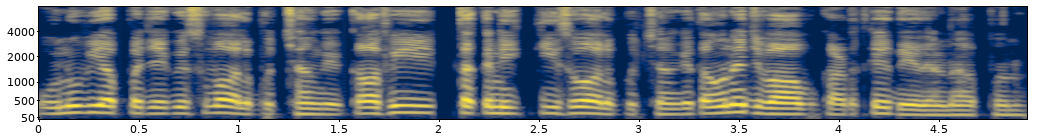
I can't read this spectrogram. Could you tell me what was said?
ਉਹਨੂੰ ਵੀ ਆਪਾਂ ਜੇ ਕੋਈ ਸਵਾਲ ਪੁੱਛਾਂਗੇ, ਕਾਫੀ ਤਕਨੀਕੀ ਸਵਾਲ ਪੁੱਛਾਂਗੇ, ਤਾਂ ਉਹਨੇ ਜਵਾਬ ਕੱਢ ਕੇ ਦੇ ਦੇਣਾ ਆਪਾਂ ਨੂੰ।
